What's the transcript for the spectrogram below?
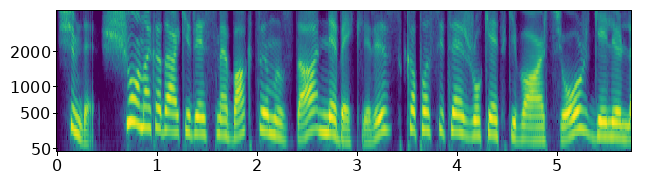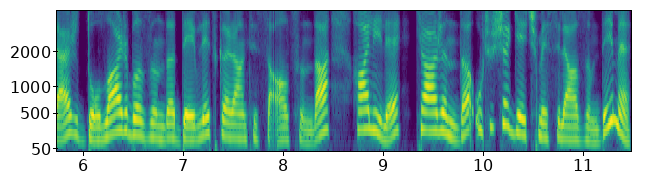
Şimdi şu ana kadarki resme baktığımızda ne bekleriz? Kapasite roket gibi artıyor, gelirler dolar bazında devlet garantisi altında, haliyle karın da uçuşa geçmesi lazım değil mi?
